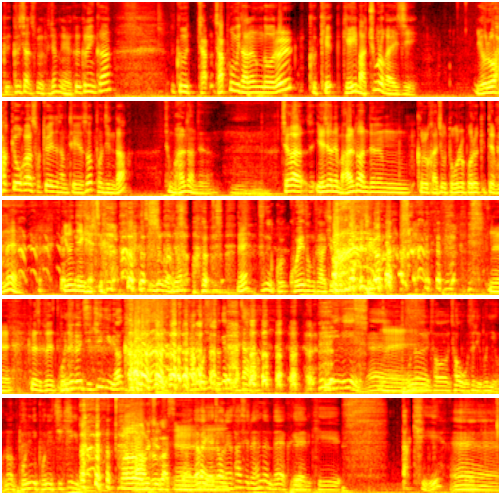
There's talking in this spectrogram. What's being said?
그, 그렇지 않습니까? 그죠? 예, 그, 그러니까 그 작, 작품이 다른 거를 그 개, 개인 맞춤으로 가야지 여러 학교가 섞여 있는 상태에서 던진다? 정말 말도 안 되는. 제가 예전에 말도 안 되는 걸 가지고 돈을 벌었기 때문에 이런 얘기를 제가 할 수 있는 거죠. 네? 선생님 고, 고해성사 하시는 건가요 지금? 네. 그래서 그래서 본인을 지키기 위한 갑옷이, 갑옷이 저게 맞아요. 본인이 예, 네. 오늘 저, 저 옷을 입은 이유는 본인이 본인 지키기 위한. 아, 그런 것 같습니다. 내가 예전에 사실은 했는데 그게 이렇게 딱히 예.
